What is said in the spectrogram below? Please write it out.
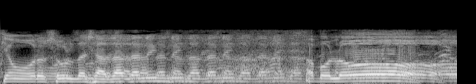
کیوں؟ رسول دا شہزادہ نہیں۔ بولو۔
